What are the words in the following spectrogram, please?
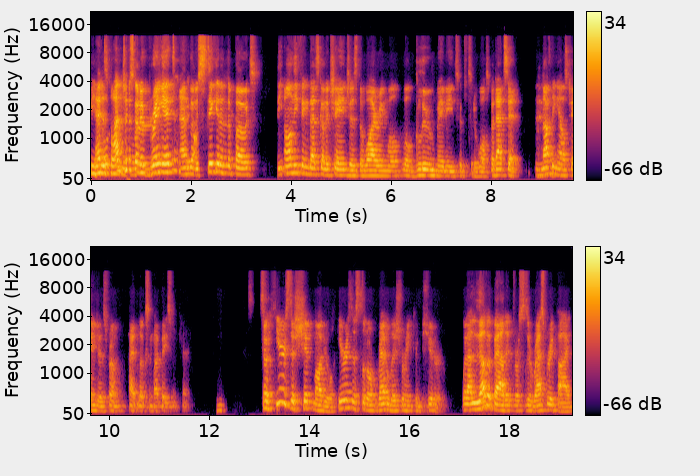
And I'm just gonna bring it, I'm gonna stick it in the boat. The only thing that's gonna change is the wiring will, will glue maybe to, to the walls, but that's it. Nothing else changes from how it looks in my basement. So here's the ShipModul. Here is this little revolutionary computer. What I love about it versus a Raspberry Pi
